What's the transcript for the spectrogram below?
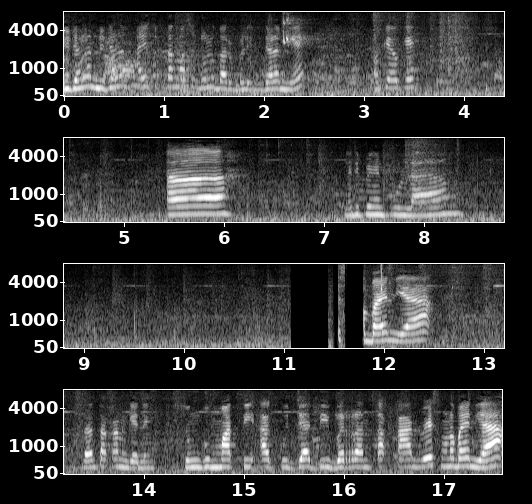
Di dalam, di dalam. Ayo cepetan masuk dulu baru beli di dalam ya. Oke, oke. Eh, jadi pengen pulang. Cobain ya. Berantakan gini. Sungguh mati aku jadi berantakan. Wes ngobain ya.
